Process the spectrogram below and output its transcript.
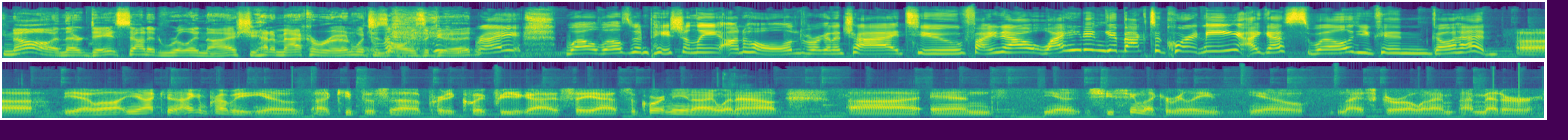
No, and their date sounded really nice. She had a macaroon, which is always a good. Right? Well, Will's been patiently on hold. We're going to try to find out why he didn't get back to Courtney. I guess, Will, you can go ahead. Uh, yeah, well, you know, I can I can probably you know uh, keep this uh, pretty quick for you guys. So yeah, so Courtney and I went out, uh, and you know, she seemed like a really you know nice girl when I, I met her.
